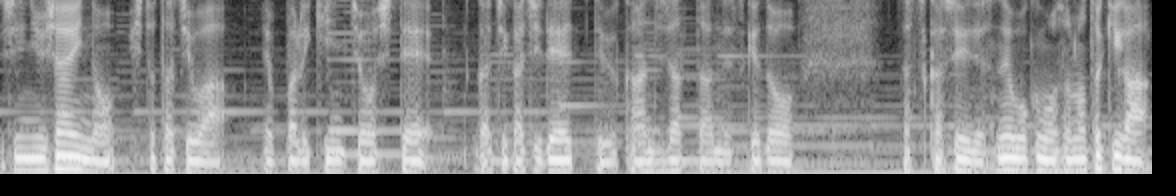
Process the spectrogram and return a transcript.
新入社員の人たちはやっぱり緊張してガチガチでっていう感じだったんですけど懐かしいですね。僕もその時が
